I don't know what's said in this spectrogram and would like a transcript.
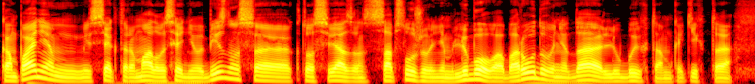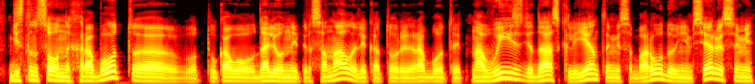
компаниям из сектора малого и среднего бизнеса, кто связан с обслуживанием любого оборудования, да, любых там каких-то дистанционных работ, вот у кого удаленный персонал или который работает на выезде, да, с клиентами, с оборудованием, сервисами,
